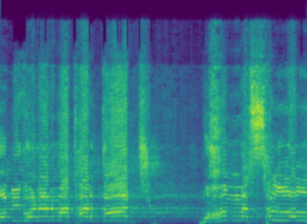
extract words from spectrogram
নবীগণের মাথার তাজ মোহাম্মদ সাল্লাল্লাহু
